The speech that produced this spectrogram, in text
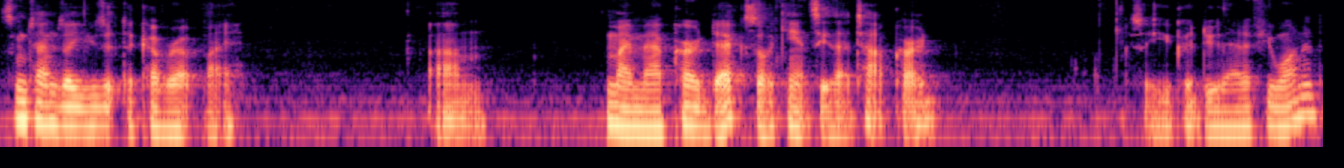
Sometimes I use it to cover up my um, my map card deck so I can't see that top card. So you could do that if you wanted.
